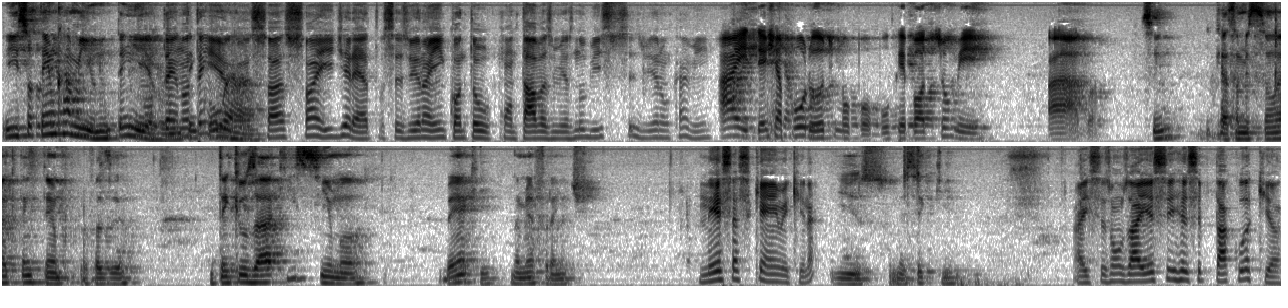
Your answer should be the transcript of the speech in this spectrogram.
E só tem um caminho, não tem erro. Não tem, não tem, como erro, errar. é só, só ir direto. Vocês viram aí, enquanto eu contava as minhas nubices, vocês viram o caminho. Aí, deixa por último, pô, porque pode sumir a água. Sim, porque essa missão é que tem tempo pra fazer. E tem que usar aqui em cima, ó. Bem aqui, na minha frente. Nesse SQM aqui, né? Isso, nesse aqui. Aí vocês vão usar esse receptáculo aqui, ó.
